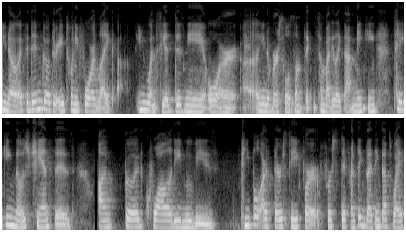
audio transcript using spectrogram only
you know if it didn't go through a24 like you wouldn't see a disney or a universal something somebody like that making taking those chances on good quality movies. People are thirsty for for different things. I think that's why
